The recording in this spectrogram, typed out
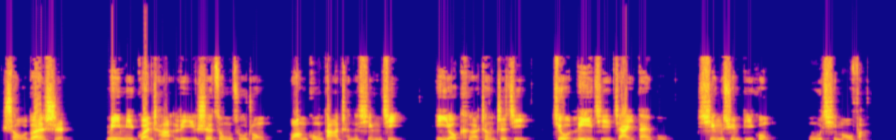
手段是秘密观察李氏宗族中王公大臣的行迹，一有可乘之机就立即加以逮捕，刑讯逼供，诬其谋反。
